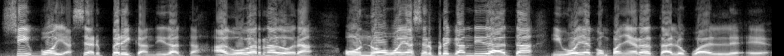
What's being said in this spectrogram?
sí voy a ser precandidata a gobernadora, o no voy a ser precandidata y voy a acompañar a tal o cual eh,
